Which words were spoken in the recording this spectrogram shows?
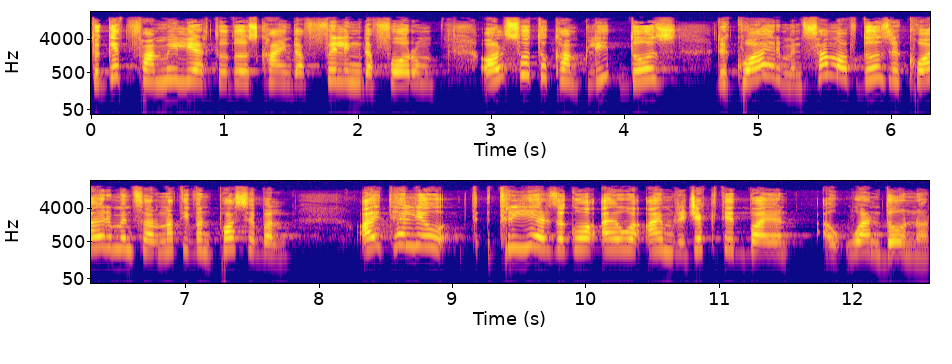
to get familiar to those kind of filling the form, also to complete those requirements. Some of those requirements are not even possible. I tell you, three years ago, I, am rejected by an, uh, one donor.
